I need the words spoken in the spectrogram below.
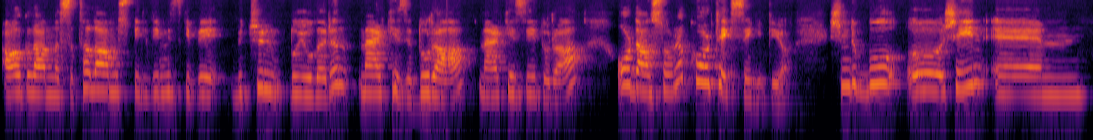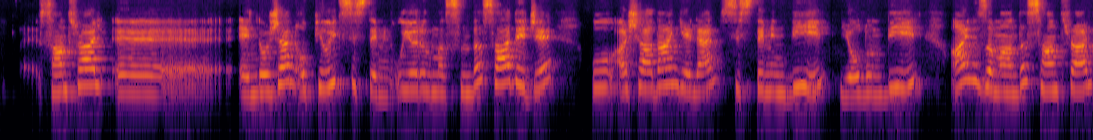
algılanması, talamus bildiğimiz gibi bütün duyuların merkezi durağı, merkezi durağı. Oradan sonra kortekse gidiyor. Şimdi bu e, şeyin e, santral e, endojen opioid sistemin uyarılmasında sadece bu aşağıdan gelen sistemin değil, yolun değil, aynı zamanda santral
